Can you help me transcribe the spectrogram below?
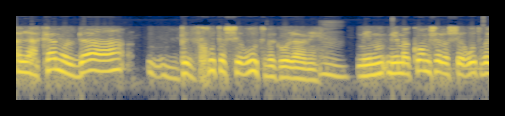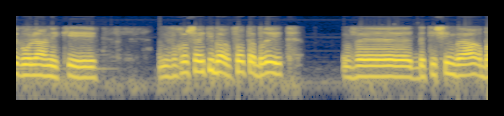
הלהקה נולדה בזכות השירות בגולני. Mm, ממ- ממקום של השירות בגולני, כי אני זוכר שהייתי בארצות הברית ב-94,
